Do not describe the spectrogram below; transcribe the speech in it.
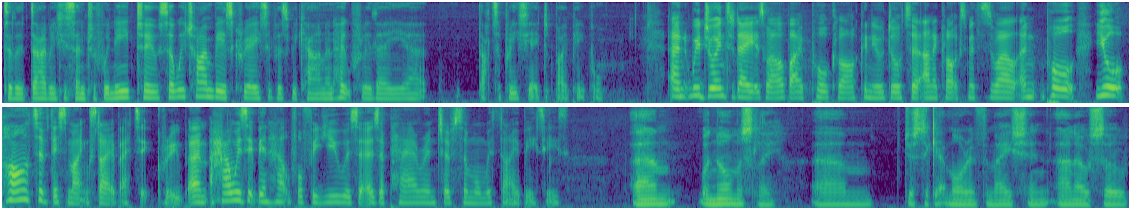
to the diabetes centre if we need to. So we try and be as creative as we can, and hopefully they uh, that's appreciated by people. And we're joined today as well by Paul Clark and your daughter Anna Clark Smith as well. And Paul, you're part of this Manx diabetic group. Um, how has it been helpful for you as a, as a parent of someone with diabetes? Um, enormously. Um, just to get more information and also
